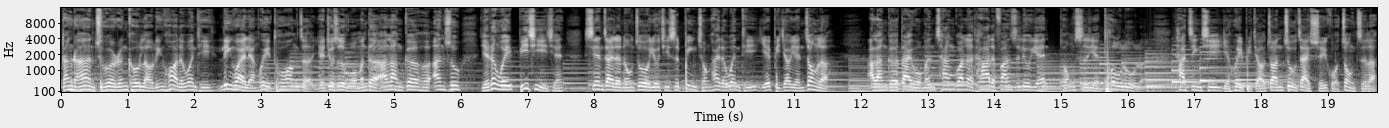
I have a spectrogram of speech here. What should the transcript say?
当然，除了人口老龄化的问题，另外两位拓荒者，也就是我们的阿浪哥和安叔，也认为比起以前，现在的农作，尤其是病虫害的问题也比较严重了。阿浪哥带我们参观了他的番石榴园，同时也透露了他近期也会比较专注在水果种植了。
